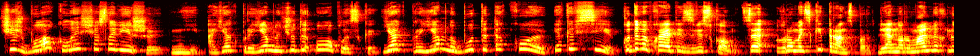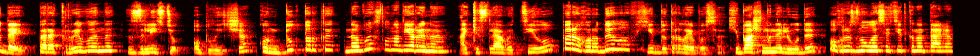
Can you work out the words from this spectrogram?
Чи ж була колись щасливішою? Ні. А як приємно чути оплески, як приємно бути такою, як і всі. Куди ви пхаєтесь з візком? Це громадський транспорт для нормальних людей, перекривлене злістю обличчя, кондукторки нависло над Яриною, а кисляве тіло перегородило вхід до тролейбуса. Хіба ж ми не люди? огризнулася тітка Наталя.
